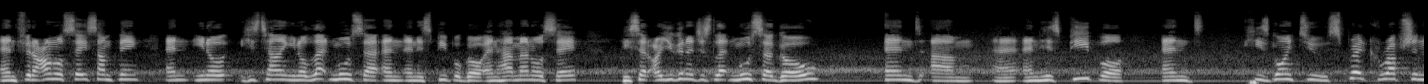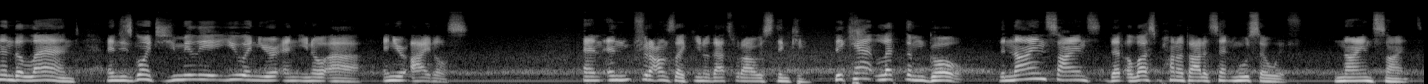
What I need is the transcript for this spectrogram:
And Fir'aun will say something and, you know, he's telling, you know, let Musa and, and his people go. And Haman will say, he said, are you to just let Musa go and, um, and his people and he's going to spread corruption in the land and he's going to humiliate you and your, and, you know, uh, and your idols. And, and Fir'aun's like, you know, that's what I was thinking. They can't let them go. The nine signs that Allah subhanahu wa ta'ala sent Musa with. Nine signs.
